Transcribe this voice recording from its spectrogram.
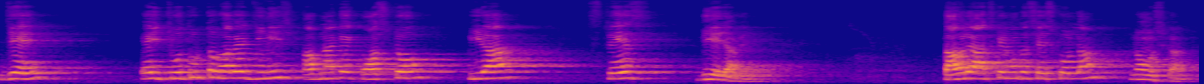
যে এই চতুর্থভাবে জিনিস আপনাকে কষ্ট, পীড়া, স্ট্রেস দিয়ে যাবে। তাহলে আজকের মতো শেষ করলাম। নমস্কার।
